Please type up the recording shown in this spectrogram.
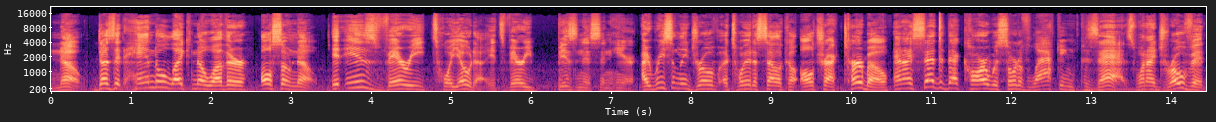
No. Does it handle like no other? Also, no. It is very Toyota. It's very business in here. I recently drove a Toyota Celica All-Trac Turbo, and I said that that car was sort of lacking pizzazz. When I drove it,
